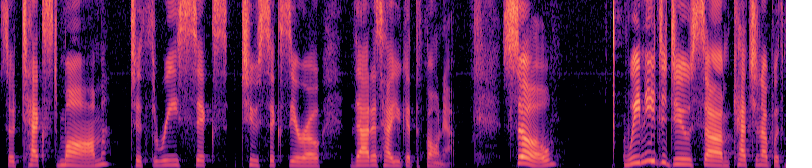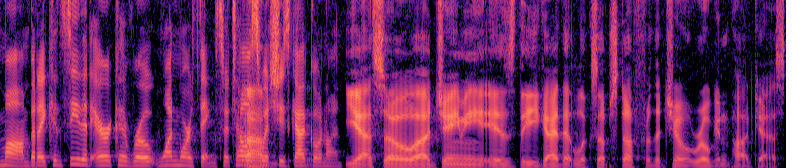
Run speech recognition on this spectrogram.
So text mom to 36260. That is how you get the phone app. So we need to do some catching up with mom, but I can see that Erica wrote one more thing. So tell us what Um, she's got going on. Yeah, so uh, Jamie is the guy that looks up stuff for the Joe Rogan podcast.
